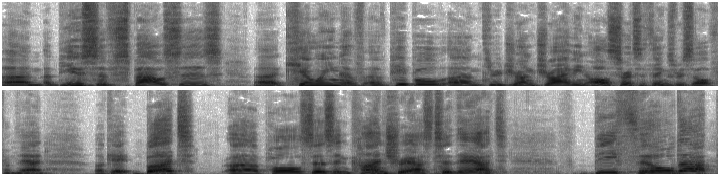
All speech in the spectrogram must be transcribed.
um, abuse of spouses, uh, killing of, of people um, through drunk driving, all sorts of things result from that. Okay, but uh, Paul says, in contrast to that, be filled up.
